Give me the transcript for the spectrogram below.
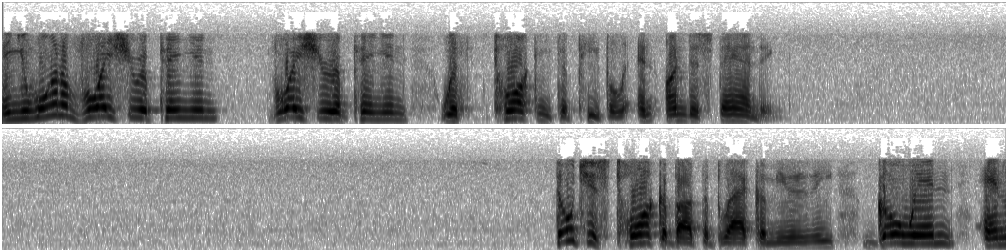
And you want to voice your opinion, voice your opinion with talking to people and understanding. Don't just talk about the black community. Go in and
